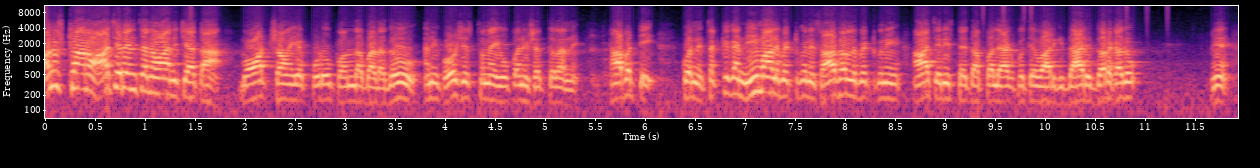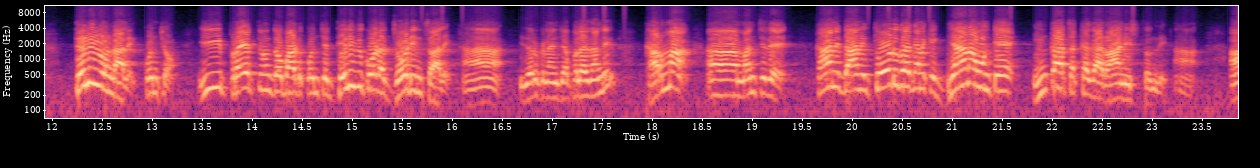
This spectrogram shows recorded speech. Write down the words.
అనుష్ఠానం ఆచరించని వాని చేత మోక్షం ఎప్పుడూ పొందబడదు అని ఘోషిస్తున్న ఈ ఉపనిషత్తులన్నీ. కాబట్టి కొన్ని చక్కగా నియమాలు పెట్టుకుని సాధనలు పెట్టుకుని ఆచరిస్తే తప్ప లేకపోతే వారికి దారి దొరకదు. తెలివి ఉండాలి కొంచెం. ఈ ప్రయత్నంతో పాటు కొంచెం తెలివి కూడా జోడించాలి. ఆ, ఇదివరకు నేను చెప్పలేదండి. కర్మ మంచిదే. కానీ దానికి తోడుగా గనక జ్ఞానం ఉంటే ఇంకా చక్కగా రాణిస్తుంది. ఆ,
